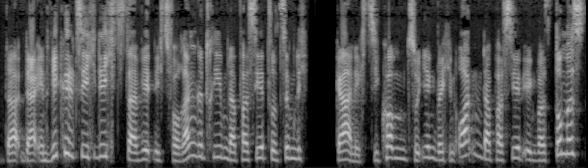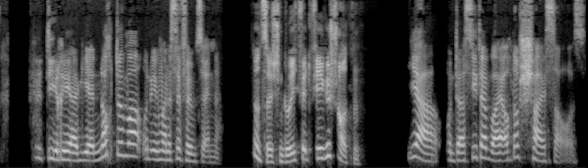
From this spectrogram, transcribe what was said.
da, da entwickelt sich nichts, da wird nichts vorangetrieben, da passiert so ziemlich gar nichts. Sie kommen zu irgendwelchen Orten, da passiert irgendwas Dummes die reagieren noch dümmer und irgendwann ist der Film zu Ende. Und zwischendurch wird viel geschossen. Ja, und das sieht dabei auch noch scheiße aus.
